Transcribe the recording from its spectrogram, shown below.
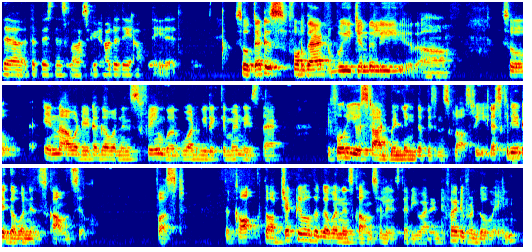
the the business glossary? How do they update it? So that is for that we generally uh, so in our data governance framework, what we recommend is that before you start building the business glossary, let's create a governance council first. The, co- the objective of the governance council is that you identify different domain,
